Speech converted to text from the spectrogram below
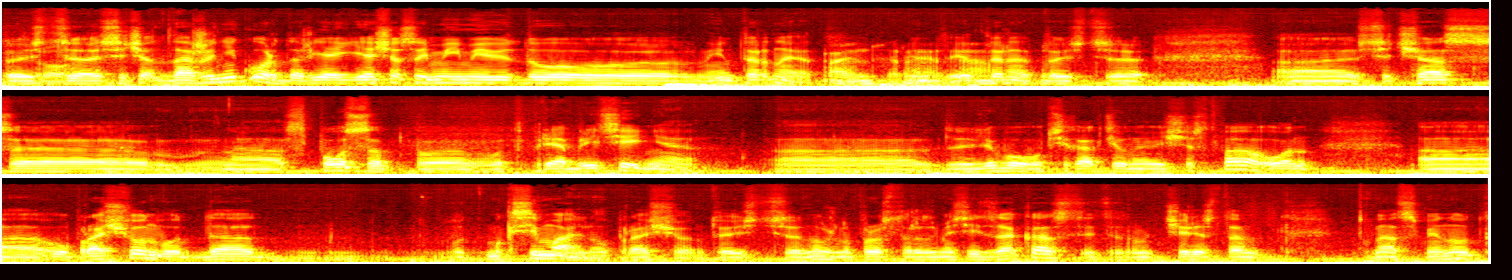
То есть, вот. сейчас, даже не город, даже я, я сейчас имею в виду интернет. А, интернет, интернет. Да. То есть, э, сейчас способ вот, приобретения для любого психоактивного вещества, он упрощен вот до вот максимально упрощен. То есть нужно просто разместить заказ, и через там 15 минут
